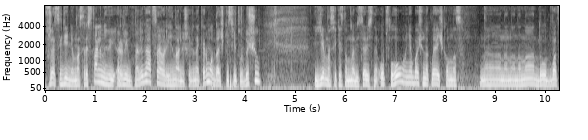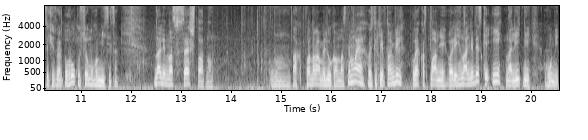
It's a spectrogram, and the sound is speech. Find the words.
вже сидіння в нас рестайлінгові, Airlink навігація, оригінальне шкіряне кермо, датчики світла дощу. Є в нас якесь там навіть сервісне обслуговування, бачу, наклеєчка в нас на, на, на, на, на, до 24-го року, 7 місяця. Далі в нас все штатно. Так, панорами люка в нас немає. Ось такий автомобіль, легкосплавні оригінальні диски і на літній гумі.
